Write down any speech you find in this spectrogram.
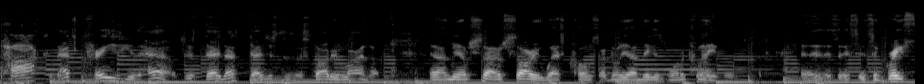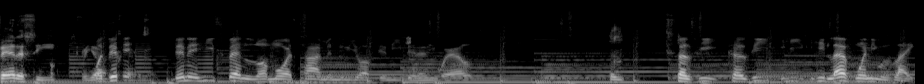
Pac. That's crazy as hell. Just that. That's that. Just as a starting lineup. And I mean, I'm sorry. I'm sorry, West Coast. I know y'all niggas want to claim him. It's, it's, it's a great fantasy for y'all. But did to it- claim him. Didn't he spend a lot more time in New York than he did anywhere else? Because he, cause he, he, he left when he was like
